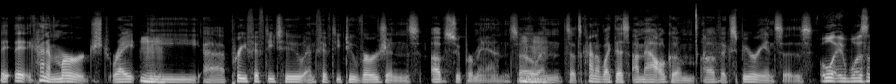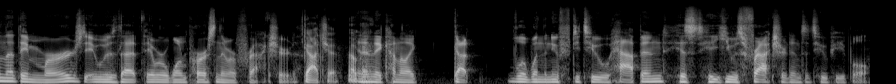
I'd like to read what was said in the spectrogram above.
they, they kind of merged, right? The uh, pre 52 and 52 versions of Superman. So, and so it's kind of like this amalgam of experiences. well, it wasn't that they merged; it was that they were one person. They were fractured, Gotcha. and Okay. then they kind of like when the new Fifty Two happened, his he, he was fractured into two people.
